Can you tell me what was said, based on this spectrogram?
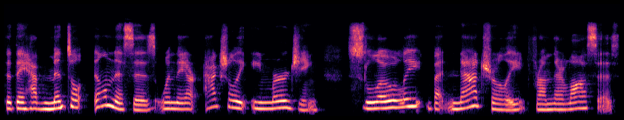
that they have mental illnesses when they are actually emerging slowly but naturally from their losses.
